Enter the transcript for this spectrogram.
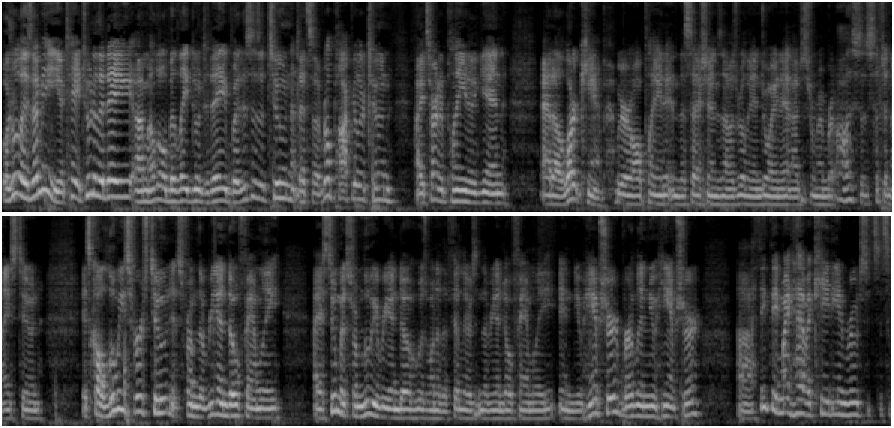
Bonjour les amis. Okay, tune of the day. I'm a little bit late doing today, but this is a tune that's a real popular tune. I started playing it again at a Lark camp. We were all playing it in the sessions, and I was really enjoying it. And I just remembered, oh, this is such a nice tune. It's called Louis' First Tune. It's from the Riendeau family. I assume it's from Louis Riendeau, who was one of the fiddlers in the Riendeau family in New Hampshire, Berlin, New Hampshire. Uh, I think they might have Acadian roots. It's, it's,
